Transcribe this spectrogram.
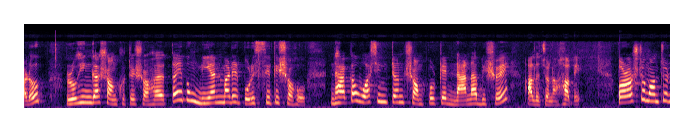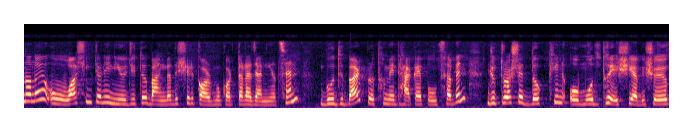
আরোপ, রোহিঙ্গা সংকটের সহায়তা এবং মিয়ানমারের পরিস্থিতি সহ ঢাকা ওয়াশিংটন সম্পর্কের নানা বিষয়ে আলোচনা হবে। পররাষ্ট্র মন্ত্রণালয় ও ওয়াশিংটনে নিয়োজিত বাংলাদেশের কর্মকর্তারা জানিয়েছেন, বুধবার প্রথমে ঢাকায় পৌঁছাবেন যুক্তরাষ্ট্রের দক্ষিণ ও মধ্য এশিয়া বিষয়ক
